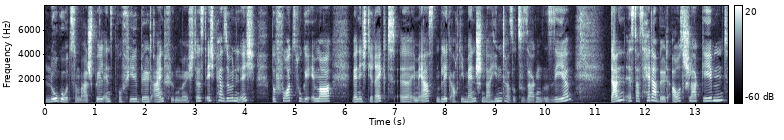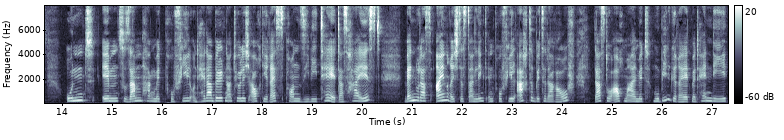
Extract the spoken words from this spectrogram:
Logo zum Beispiel ins Profilbild einfügen möchtest. Ich persönlich bevorzuge immer, wenn ich direkt äh, im ersten Blick auch die Menschen dahinter sozusagen sehe. Dann ist das Headerbild ausschlaggebend und im Zusammenhang mit Profil und Headerbild natürlich auch die Responsivität. Das heißt, wenn du das einrichtest, dein LinkedIn-Profil, achte bitte darauf, dass du auch mal mit Mobilgerät, mit Handy,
